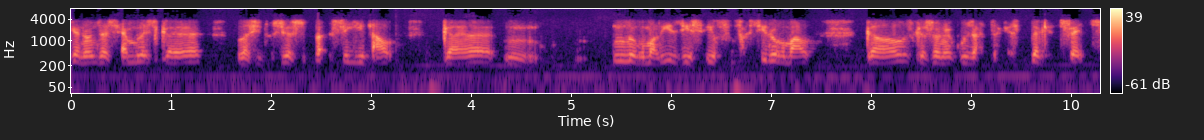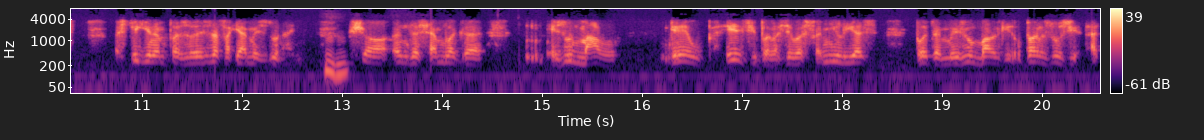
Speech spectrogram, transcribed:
que no ens sembla és que la situació sigui tal que mm, normalitzi i faci normal que els que són acusats d'aquests aquest fets estiguin des de fa ja més d'un any. Uh mhm. -huh. Això ens sembla que és un mal greu per ells i per les seves famílies, però també és un mal greu per la societat,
